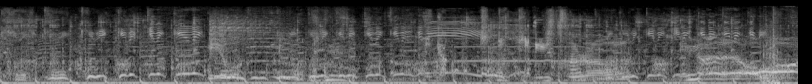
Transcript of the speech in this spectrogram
キリキリキリキリキリキリキリキリキリキリキリキリキリキリキリするお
